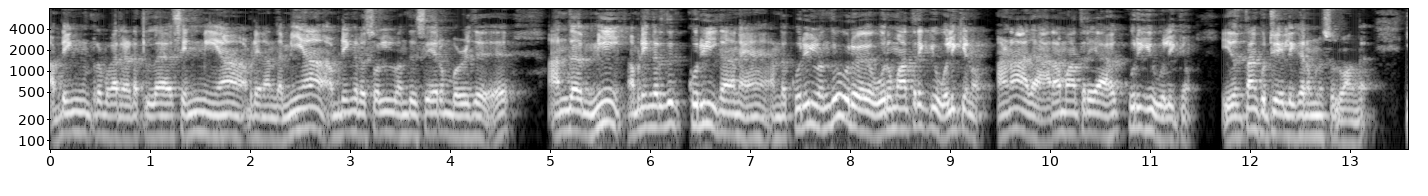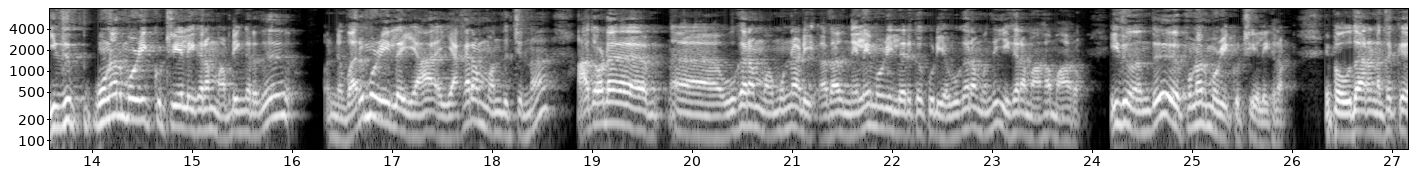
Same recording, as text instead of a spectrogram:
அப்படின்ற வர இடத்துல சென்மியா அப்படின்னு அந்த மியா அப்படிங்கிற சொல் வந்து சேரும் பொழுது அந்த மீ அப்படிங்கிறது குரில் தானே? அந்த குரில் வந்து ஒரு ஒரு மாத்திரைக்கு ஒலிக்கணும். ஆனால் அது அரை மாத்திரையாக குறுகி ஒலிக்கும். இதைத்தான் குற்றியலிகரம்னு சொல்லுவாங்க. இது புனர்மொழி குற்றியலிகரம் அப்படிங்கிறது வறுமொழியில் யா யகரம் வந்துச்சுன்னா அதோட உகரம் முன்னாடி அதாவது நிலைமொழியில் இருக்கக்கூடிய உகரம் வந்து இகரமாக மாறும். இது வந்து புனர்மொழி குற்றியலிகரம். இப்போ உதாரணத்துக்கு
